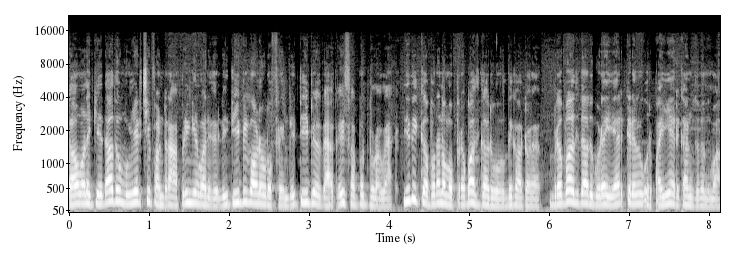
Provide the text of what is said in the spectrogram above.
நான் உனக்கு ஏதாவது முயற்சி பண்றேன் அப்படிங்கிற மாதிரி சொல்லி தீபிகாவோட ஃப்ரெண்டு தீபிகாவுக்கு சப்போர்ட் பண்ணுவாங்க. இதுக்கப்புறம் நம்ம பிரபாஸ் கார் வந்து காட்டுவாங்க. பிரபாஸ் கார் கூட ஏற்கனவே ஒரு பையன் இருக்கான்னு சொல்லுமா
